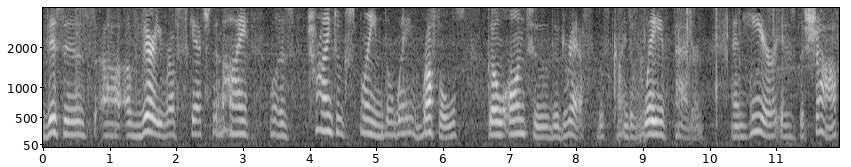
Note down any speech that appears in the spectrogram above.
This is uh, a very rough sketch that I was trying to explain the way ruffles go onto the dress, this kind of wave pattern. And here is the shop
